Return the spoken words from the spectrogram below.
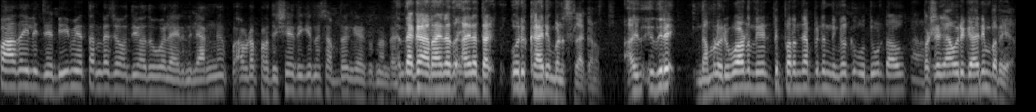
പാതയിൽ ജബി മേത്തറിന്റെ ചോദ്യം അതുപോലെ ആയിരുന്നില്ല? അങ്ങ് അവിടെ പ്രതിഷേധിക്കുന്ന ശബ്ദം കേൾക്കുന്നുണ്ട്. എന്താ കാരണം? അതിനകത്ത് അതിനകത്ത് ഒരു കാര്യം മനസ്സിലാക്കണം. ഇതിൽ ഇതിലെ നമ്മൾ ഒരുപാട് നീട്ടി പറഞ്ഞാൽ പിന്നെ നിങ്ങൾക്ക് ബുദ്ധിമുട്ടാവും. പക്ഷെ ഞാൻ ഒരു കാര്യം പറയാം.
